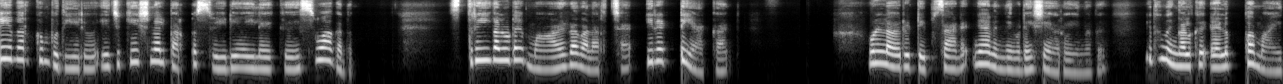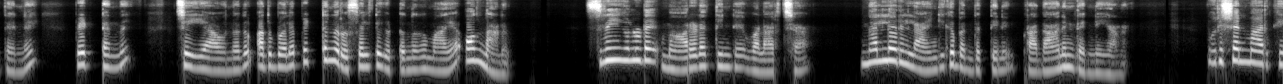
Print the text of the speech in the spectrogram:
ഏവർക്കും പുതിയൊരു എഡ്യൂക്കേഷണൽ പർപ്പസ് വീഡിയോയിലേക്ക് സ്വാഗതം. സ്ത്രീകളുടെ മാഴ വളർച്ച ഇരട്ടിയാക്കാൻ ഉള്ള ഒരു ടിപ്സാണ് ഞാൻ ഇന്നിവിടെ ഷെയർ ചെയ്യുന്നത്. ഇത് നിങ്ങൾക്ക് എളുപ്പമായി തന്നെ പെട്ടെന്ന് ചെയ്യാവുന്നതും അതുപോലെ പെട്ടെന്ന് റിസൾട്ട് കിട്ടുന്നതുമായ ഒന്നാണ്. സ്ത്രീകളുടെ മാറിടത്തിന്റെ വളർച്ച നല്ലൊരു ലൈംഗിക ബന്ധത്തിന് പ്രധാനം തന്നെയാണ്. പുരുഷന്മാർക്ക്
